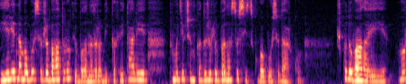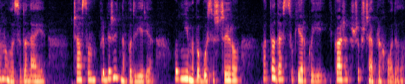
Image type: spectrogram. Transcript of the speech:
Її рідна бабуся вже багато років була на заробітках в Італії, тому дівчинка дуже любила сусідську бабусю Дарку. Шкодувала її, горнулася до неї. Часом прибіжить на подвір'я, обніме бабусю щиро, а та дасть цукерку їй і каже, щоб ще приходила.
